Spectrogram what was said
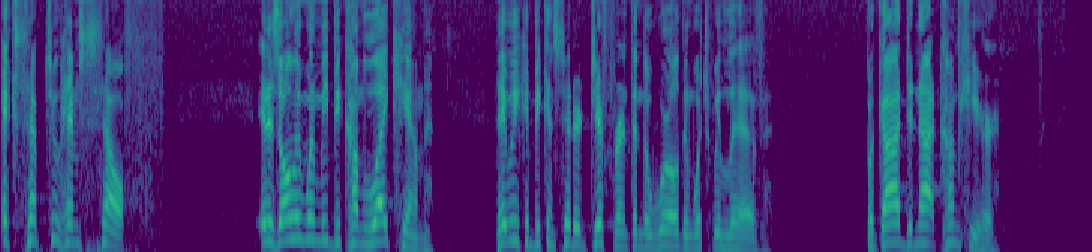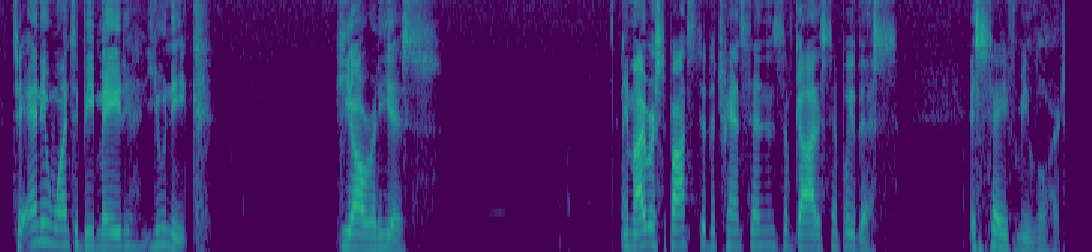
except to himself? It is only when we become like him that we can be considered different than the world in which we live. But God did not come here to anyone to be made unique. He already is. And my response to the transcendence of God is simply this is save me, Lord,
